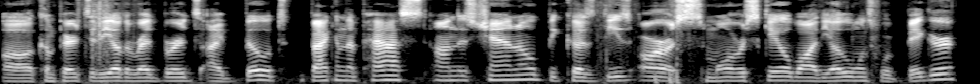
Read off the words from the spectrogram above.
uh, compared to the other Redbirds I built back in the past on this channel because these are a smaller scale while the other ones were bigger.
